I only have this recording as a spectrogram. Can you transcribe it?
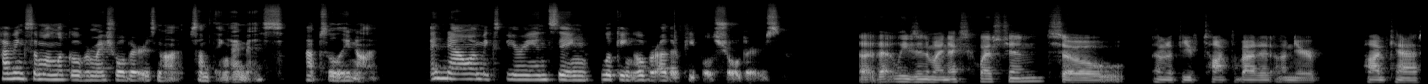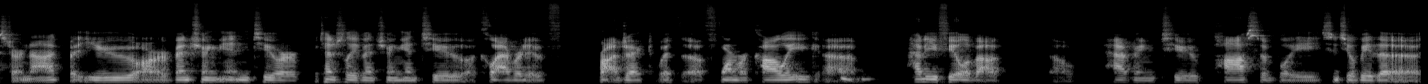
Having someone look over my shoulder is not something I miss. Absolutely not. And now I'm experiencing looking over other people's shoulders. Uh, that leads into my next question. So I don't know if you've talked about it on your podcast or not, but you are venturing into or potentially venturing into a collaborative project with a former colleague. Uh, mm-hmm. How do you feel about uh, having to possibly, since you'll be the,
